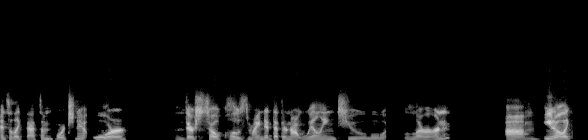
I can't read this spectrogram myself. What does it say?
And so like that's unfortunate or they're so closed minded that they're not willing to learn um you know like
